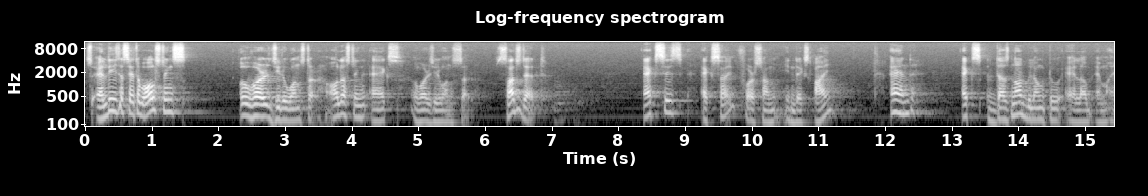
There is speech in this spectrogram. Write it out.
So, LD is a set of all strings over 0 1 star, all the string x over 0 1 star, such that x is x i for some index i and x does not belong to L of m i.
